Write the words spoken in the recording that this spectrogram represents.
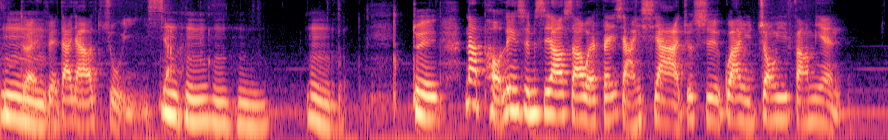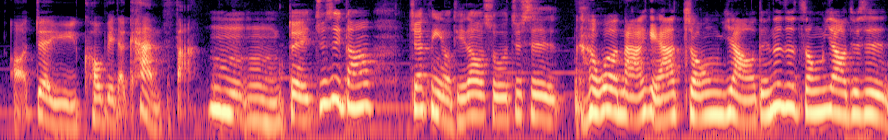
嗯、对，所以大家要注意一下。嗯哼哼哼，嗯。对，那 Pauline 是不是要稍微分享一下，就是关于中医方面，呃，对于 COVID 的看法？嗯嗯，对，就是刚刚 Jacqueline 有提到说，就是我有拿给他中药，对，那这中药就是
